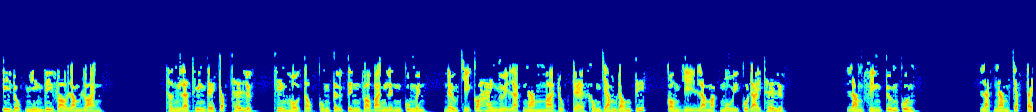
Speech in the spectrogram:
Y đột nhiên đi vào làm loạn. Thân là thiên đế cấp thế lực, thiên hồ tộc cũng tự tin vào bản lĩnh của mình, nếu chỉ có hai người Lạc Nam mà rụt rè không dám đón tiếp, còn gì là mặt mũi của đại thế lực. Làm phiền tướng quân. Lạc Nam chấp tay,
